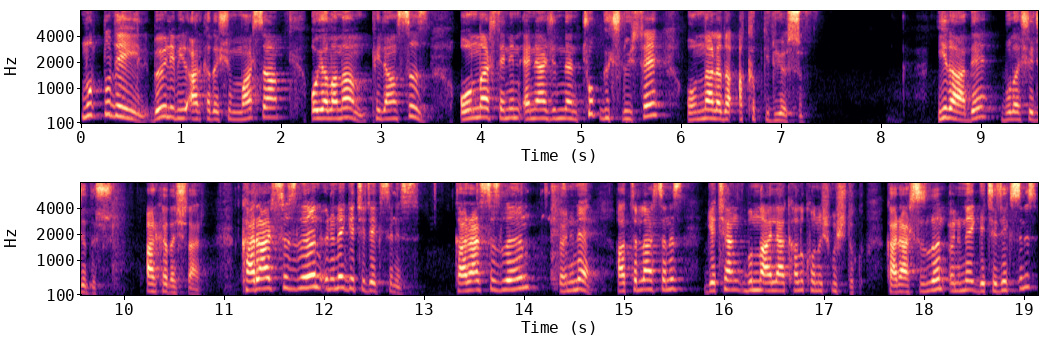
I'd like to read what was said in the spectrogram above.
mutlu değil. Böyle bir arkadaşın varsa oyalanan, plansız, onlar senin enerjinden çok güçlüyse onlarla da akıp gidiyorsun. İrade bulaşıcıdır. Arkadaşlar, kararsızlığın önüne geçeceksiniz. Kararsızlığın önüne. Hatırlarsanız geçen bununla alakalı konuşmuştuk. Kararsızlığın önüne geçeceksiniz.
